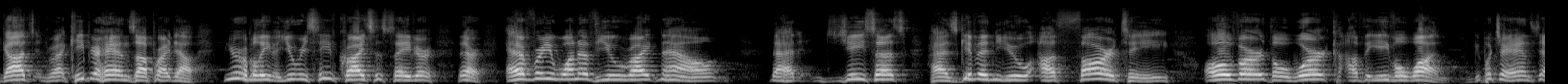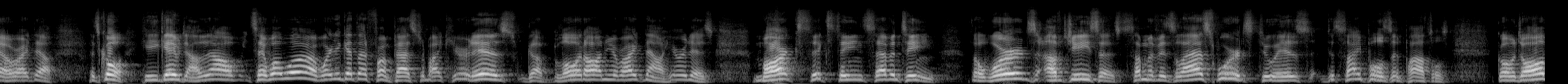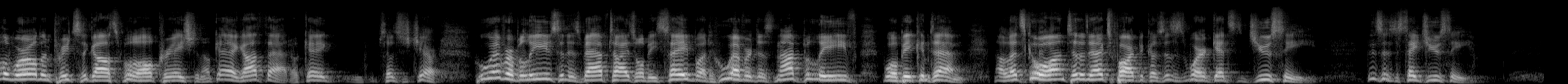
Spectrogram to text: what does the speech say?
God, keep your hands up right now. You're a believer. You receive Christ as Savior. There. Every one of you right now that Jesus has given you authority over the work of the evil one. You put your hands down right now. It's cool. He gave it down. Now you say, well, where, where did you get that from, Pastor Mike? Here it is. God, blow it on you right now. Here it is. Mark 16, 17. The words of Jesus, some of his last words to his disciples and apostles. Go into all the world and preach the gospel to all creation. Okay, I got that. Okay, says the chair. Whoever believes and is baptized will be saved, but whoever does not believe will be condemned. Now let's go on to the next part because this is where it gets juicy. This is say juicy.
